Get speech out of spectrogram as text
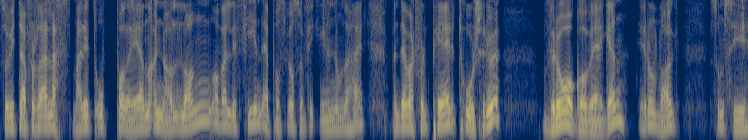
Så vidt jeg forstår, jeg leste meg litt opp på det i en annen lang og veldig fin e-post vi også fikk inn om det her. Men det er i hvert fall Per Thorsrud, Vrågåvegen i Rollag, som sier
